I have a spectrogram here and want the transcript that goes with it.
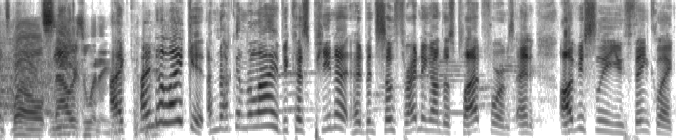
I- Well, see, now he's winning. I kind of like it. I'm not gonna lie because Peanut had been so threatening on those platforms, and obviously you think like,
